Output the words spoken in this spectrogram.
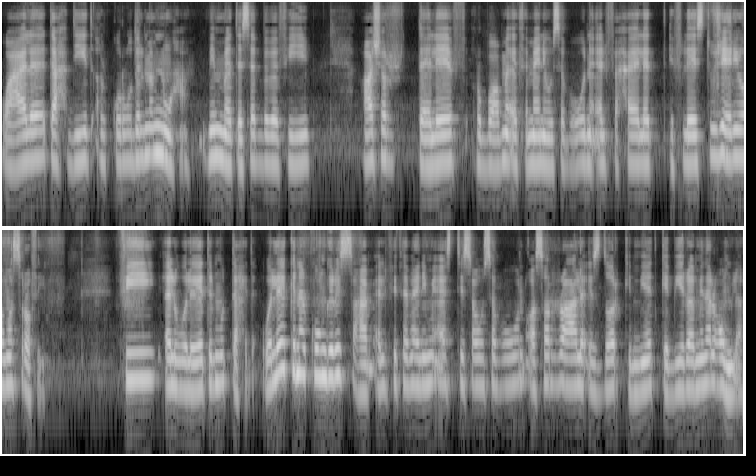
وعلى تحديد القروض الممنوحة مما تسبب في عشرة آلاف ربعمائة ثمانية وسبعون ألف حالة إفلاس تجاري ومصرفي في الولايات المتحدة. ولكن الكونجرس عام 1879 أصر على إصدار كميات كبيرة من العملة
